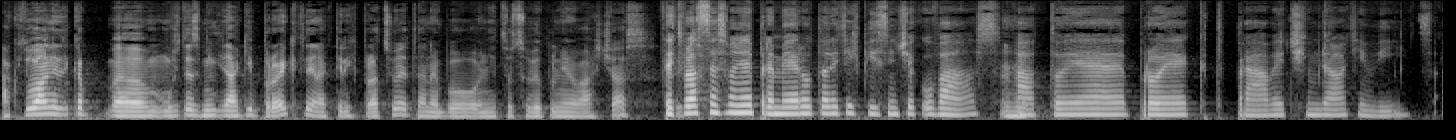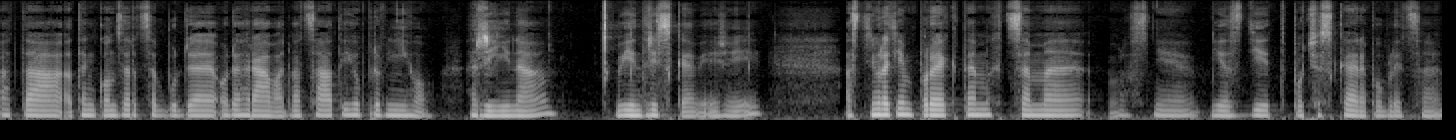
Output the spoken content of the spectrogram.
Aktuálně teďka uh, můžete zmínit nějaké projekty, na kterých pracujete, nebo něco, co vyplňuje váš čas? Teď vlastně jsme měli premiéru tady těch písniček u vás uh-huh. a to je projekt právě Čím dál tím víc a, ta, a ten koncert se bude odehrávat 21. října v Jindřišské věži a s tímhle tím projektem chceme vlastně jezdit po České republice.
